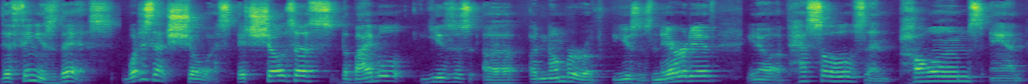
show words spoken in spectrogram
the thing is this what does that show us? It shows us the Bible uses a, a number of uses narrative you know, epistles and poems and,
